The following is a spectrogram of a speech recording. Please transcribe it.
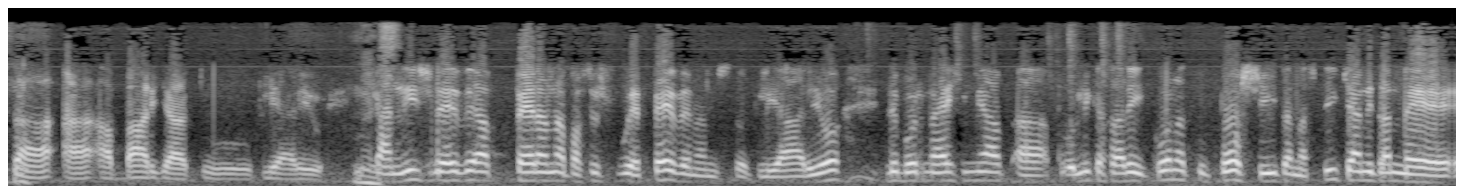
στα α, αμπάρια του πλοιαρίου. Μάλιστα. Κανείς βέβαια πέραν από αυτούς που επέβαιναν στο πλοιάριο δεν μπορεί να έχει μια α, πολύ καθαρή εικόνα του πόσοι ήταν αυτοί και αν ήταν ε, ε,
